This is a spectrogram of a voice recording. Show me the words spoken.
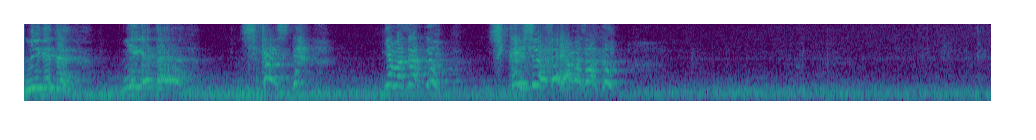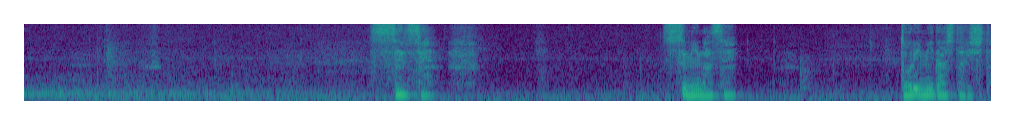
逃げて逃げて。しっかりして。山沢君しっかりしなさい山沢君先生すみません。取り乱したりして。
